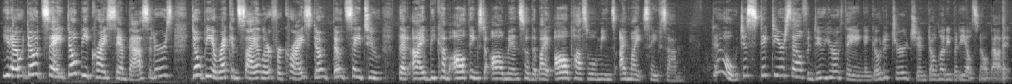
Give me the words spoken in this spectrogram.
You know, don't say, don't be Christ's ambassadors. Don't be a reconciler for Christ. Don't don't say to that I become all things to all men so that by all possible means I might save some. No, just stick to yourself and do your thing and go to church and don't let anybody else know about it.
